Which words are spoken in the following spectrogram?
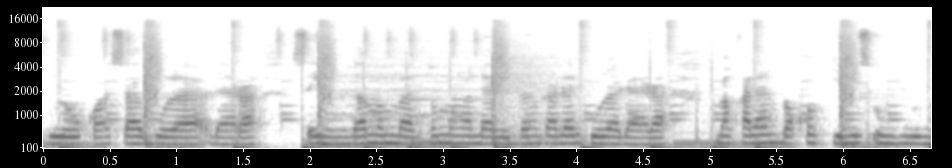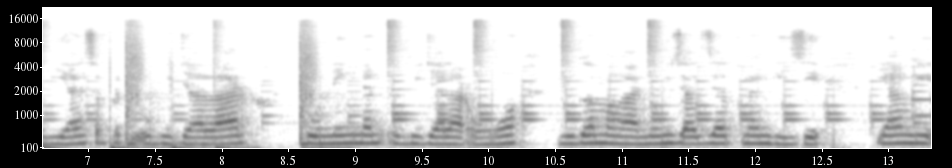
glukosa gula darah sehingga membantu mengendalikan kadar gula darah. Makanan pokok jenis umbi-umbian seperti ubi jalar kuning dan ubi jalar ungu juga mengandung zat-zat non-gizi yang di,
